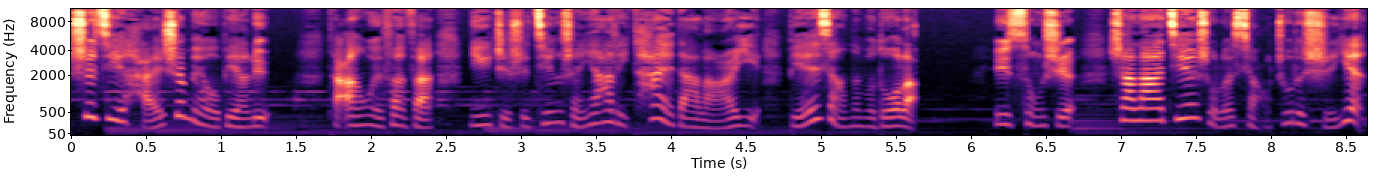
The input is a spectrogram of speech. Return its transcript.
试剂还是没有变绿。他安慰范范：“你只是精神压力太大了而已，别想那么多了。”与此同时，莎拉接手了小猪的实验，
